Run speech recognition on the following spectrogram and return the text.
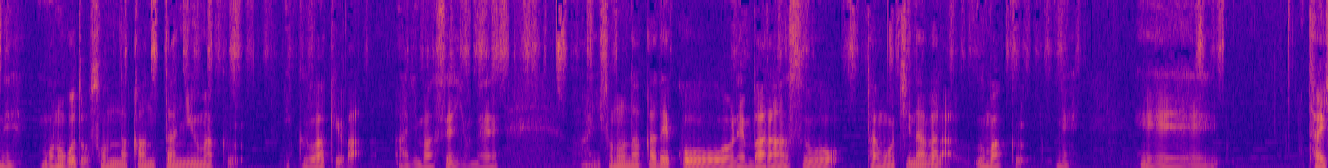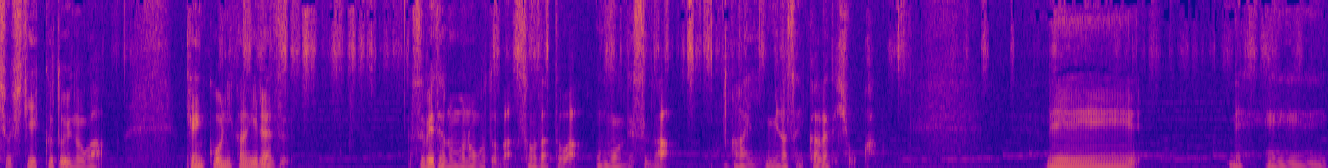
ね、物事そんな簡単にうまくいくわけはありませんよね。はい、その中でこうね、バランスを保ちながらうまくね、えー、対処していくというのが健康に限らず全ての物事がそうだとは思うんですが、はい、皆さんいかがでしょうか？で、ね、えー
